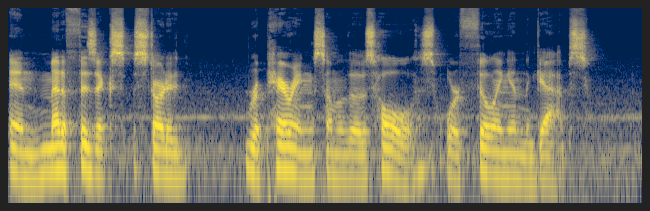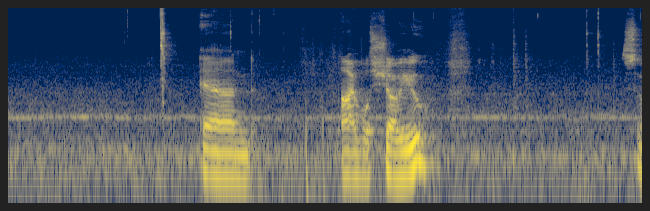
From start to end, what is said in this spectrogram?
and metaphysics started repairing some of those holes or filling in the gaps. And I will show you. So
